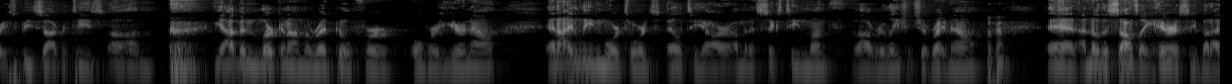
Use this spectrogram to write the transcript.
Great speech, Socrates. Um, yeah, I've been lurking on the red pill for over a year now, and I lean more towards LTR. I'm in a 16 month uh, relationship right now. Okay. And I know this sounds like heresy, but I,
